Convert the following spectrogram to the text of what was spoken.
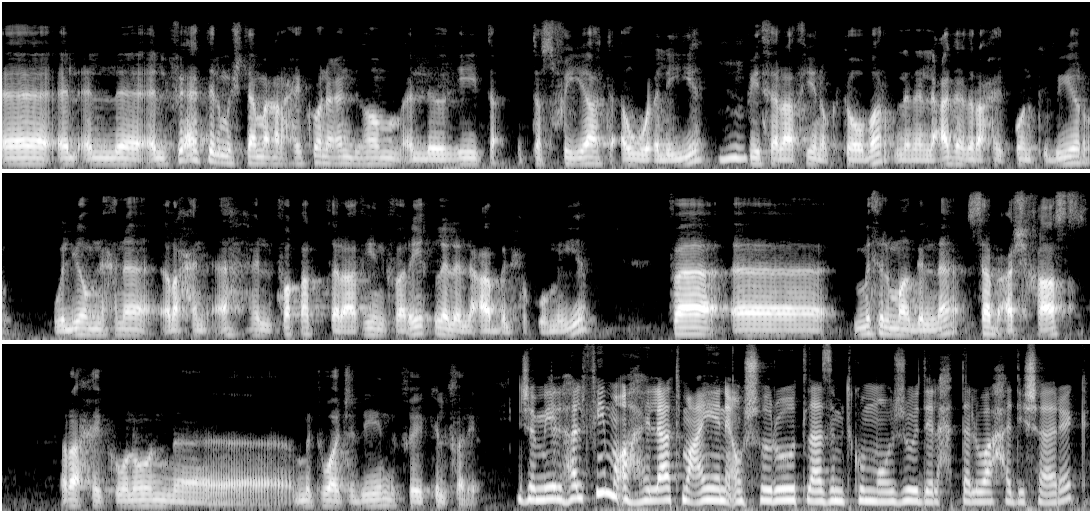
الفئه المجتمع راح يكون عندهم اللي هي تصفيات أولية في 30 أكتوبر لأن العدد راح يكون كبير واليوم نحن راح نأهل فقط 30 فريق للألعاب الحكومية فمثل آه، ما قلنا سبع أشخاص راح يكونون آه، متواجدين في كل فريق. جميل، هل في مؤهلات معينة أو شروط لازم تكون موجودة لحتى الواحد يشارك؟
